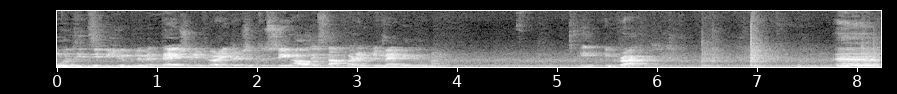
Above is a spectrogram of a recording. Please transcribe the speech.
multi GPU implementation if you are interested to see how these stuff are implemented in in, in practice. Um,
